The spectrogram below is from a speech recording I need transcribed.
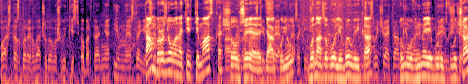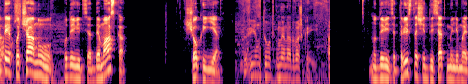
башта зберегла чудову швидкість обертання і не здається. Там броньована тільки маска, що Але вже дякую. Вона доволі велика, Зазвичай тому в неї будуть влучати. Хоча, ну, подивіться, де маска, щоки є. Він тут не надважкий. Ну, дивіться, 360 мм.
